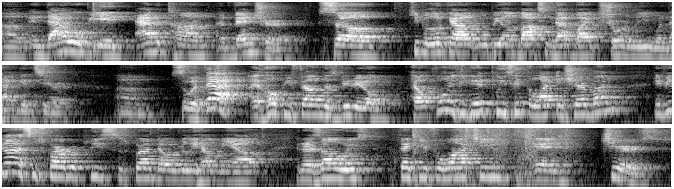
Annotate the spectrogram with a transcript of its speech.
um, and that will be an Aventon Adventure. So keep a lookout. We'll be unboxing that bike shortly when that gets here. Um, so with that, I hope you found this video helpful. If you did, please hit the like and share button. If you're not a subscriber, please subscribe. That would really help me out. And as always, thank you for watching and cheers.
